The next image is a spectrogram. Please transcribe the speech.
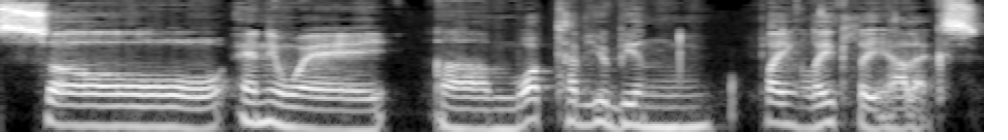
so anyway, um, what have you been playing lately, Alex?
